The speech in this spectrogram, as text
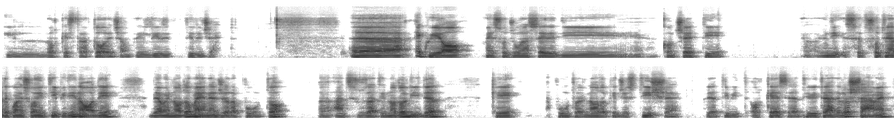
il, l'orchestratore, diciamo, il dirigente. Eh, e qui ho messo giù una serie di concetti, eh, sottolineate quali sono i tipi di nodi. Abbiamo il nodo manager, appunto, eh, anzi scusate, il nodo leader, che appunto è il nodo che gestisce le attività, orchestre le attività dello sciame.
